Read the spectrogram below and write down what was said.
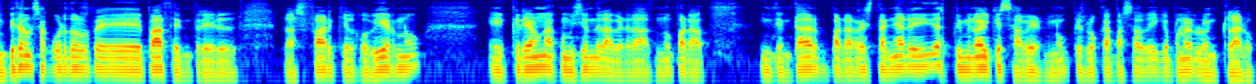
empiezan los acuerdos de paz entre las FARC y el gobierno, eh, crean una comisión de la verdad, ¿no? Para intentar, para restañar heridas, primero hay que saber, ¿no? Qué es lo que ha pasado y hay que ponerlo en claro.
